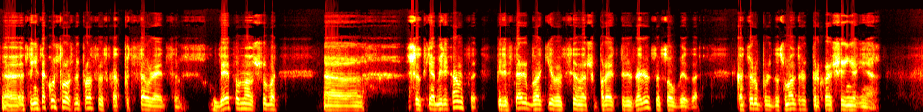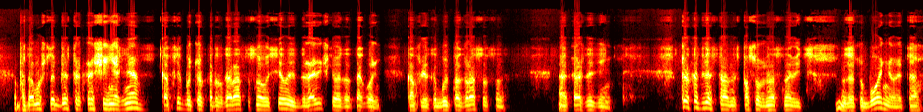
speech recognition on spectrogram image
э, это не такой сложный процесс, как представляется. Для этого надо, чтобы э, все-таки американцы перестали блокировать все наши проекты резолюции Совбеза, которые предусматривают прекращение огня. Потому что без прекращения огня конфликт будет только разгораться с новой силой, и дровички в этот огонь конфликта будет подбрасываться э, каждый день. Только две страны способны остановить эту бойню. Это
